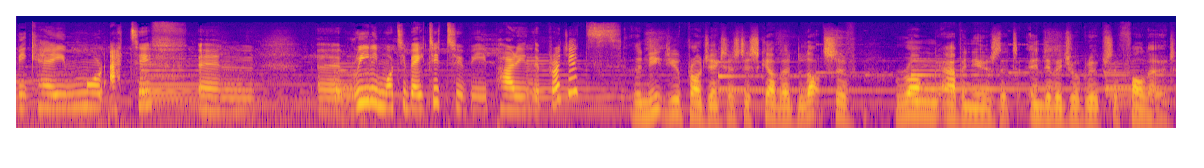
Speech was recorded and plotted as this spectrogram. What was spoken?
became more active and uh, really motivated to be part in the projects. The NEET U project has discovered lots of wrong avenues that individual groups have followed.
